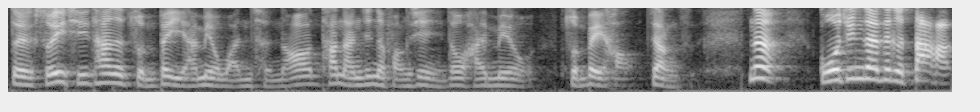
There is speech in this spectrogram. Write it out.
对，所以其实他的准备也还没有完成，然后他南京的防线也都还没有准备好，这样子。那国军在这个大，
